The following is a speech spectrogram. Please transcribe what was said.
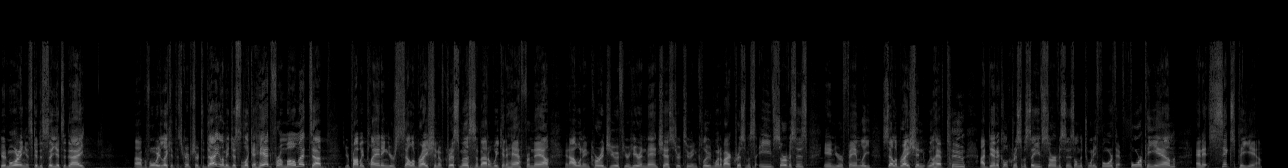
Good morning. It's good to see you today. Uh, before we look at the scripture today, let me just look ahead for a moment. Uh, you're probably planning your celebration of Christmas about a week and a half from now, and I want to encourage you, if you're here in Manchester, to include one of our Christmas Eve services in your family celebration. We'll have two identical Christmas Eve services on the 24th at 4 p.m. and at 6 p.m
